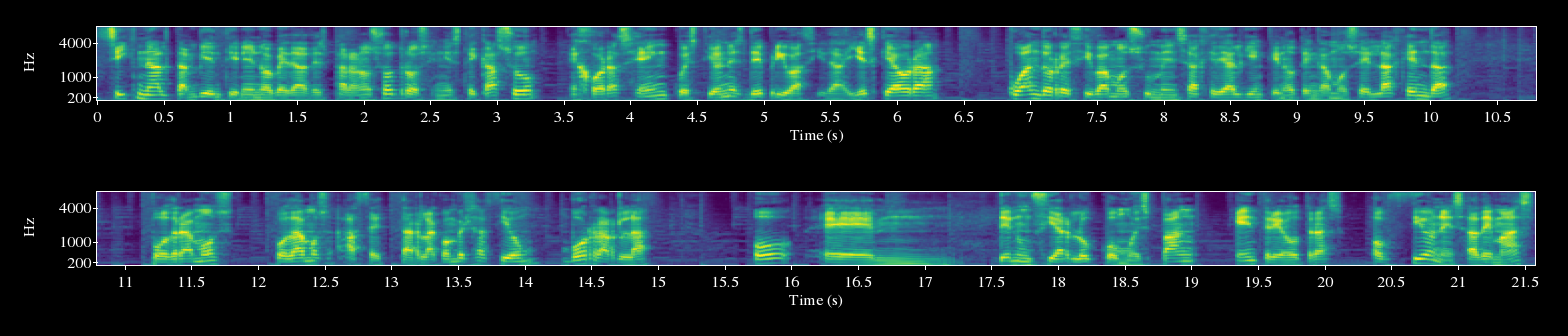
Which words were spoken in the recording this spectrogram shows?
Signal también tiene novedades para nosotros, en este caso mejoras en cuestiones de privacidad. Y es que ahora cuando recibamos un mensaje de alguien que no tengamos en la agenda, podamos, podamos aceptar la conversación, borrarla o em, denunciarlo como spam, entre otras opciones. Además,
